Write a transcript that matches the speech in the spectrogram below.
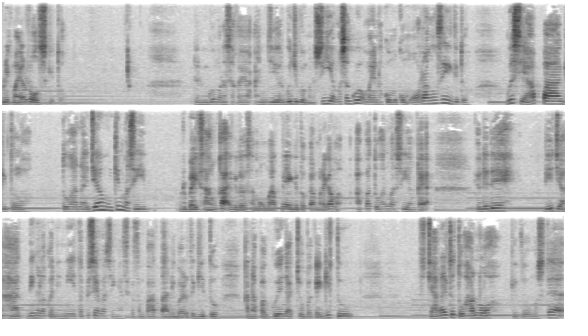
break my rules gitu. Dan gue merasa kayak anjir gue juga manusia. Masa gue main hukum-hukum orang sih? Gitu. Gue siapa? Gitu loh. Tuhan aja mungkin masih berbaik sangka gitu sama umatnya gitu kan. Mereka apa Tuhan masih yang kayak yaudah deh dia jahat dia ngelakuin ini tapi saya masih ngasih kesempatan ibaratnya gitu. Kenapa gue nggak coba kayak gitu? Secara itu Tuhan loh gitu. Maksudnya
